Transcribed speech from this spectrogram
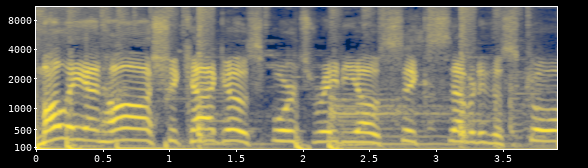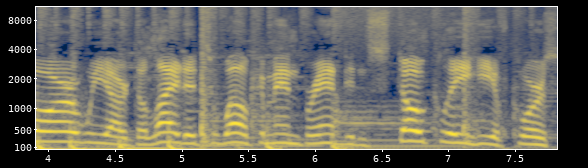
Mully and Haugh, Chicago Sports Radio 670 The Score. We are delighted to welcome in Brandon Stokley. He, of course,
